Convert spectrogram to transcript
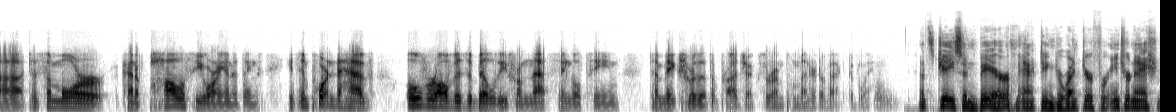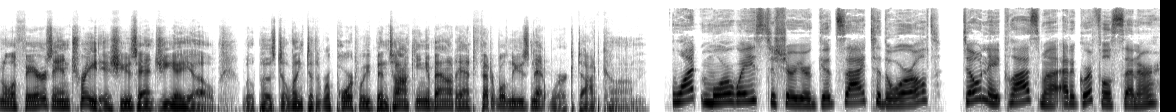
uh, to some more kind of policy oriented things, it's important to have overall visibility from that single team to make sure that the projects are implemented effectively. That's Jason Bair, Acting Director for International Affairs and Trade Issues at GAO. We'll post a link to the report we've been talking about at federalnewsnetwork.com. Want more ways to show your good side to the world? Donate plasma at a Grifols Center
